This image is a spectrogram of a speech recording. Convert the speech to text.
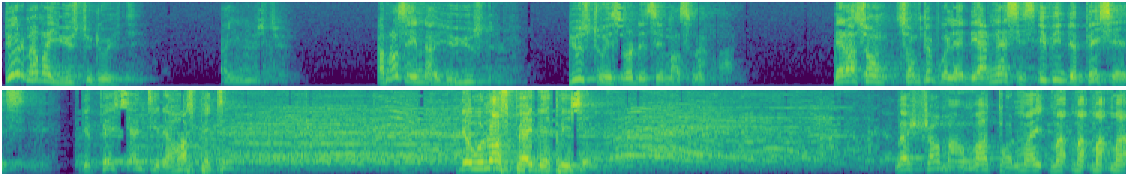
Do you remember you used to do it? I used to. I'm not saying that you used to. Used to is not the same as now. There are some some people like they are nurses, even the patients, the patient in the hospital. They will not spare the patient. My, my, my.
